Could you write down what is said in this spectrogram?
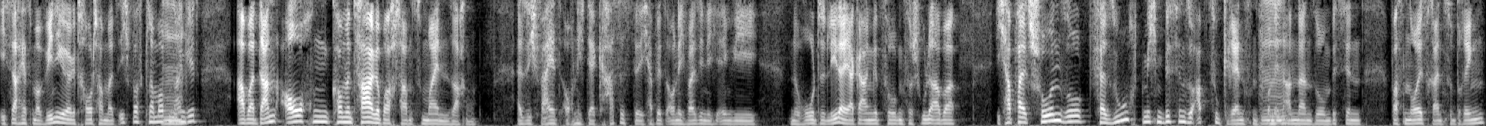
ich sag jetzt mal, weniger getraut haben als ich, was Klamotten angeht, aber dann auch einen Kommentar gebracht haben zu meinen Sachen. Also ich war jetzt auch nicht der krasseste, ich habe jetzt auch nicht, weiß ich nicht, irgendwie eine rote Lederjacke angezogen zur Schule, aber ich habe halt schon so versucht, mich ein bisschen so abzugrenzen von den anderen, so ein bisschen was Neues reinzubringen.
